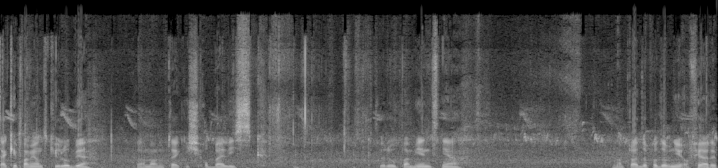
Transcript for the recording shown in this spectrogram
Takie pamiątki lubię. Mamy tu jakiś obelisk, który upamiętnia no, prawdopodobnie ofiary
